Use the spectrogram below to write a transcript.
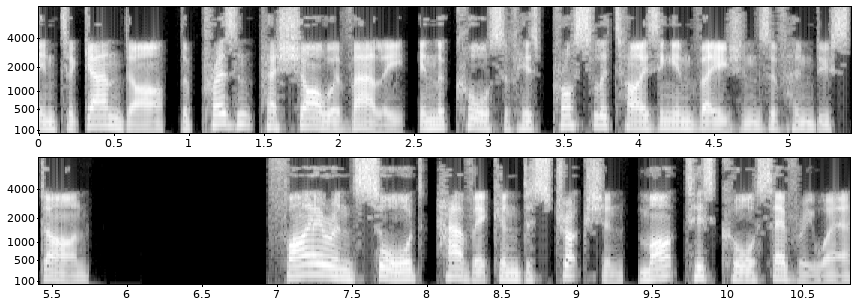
into Gandhar, the present Peshawar Valley, in the course of his proselytizing invasions of Hindustan. Fire and sword, havoc and destruction, marked his course everywhere.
